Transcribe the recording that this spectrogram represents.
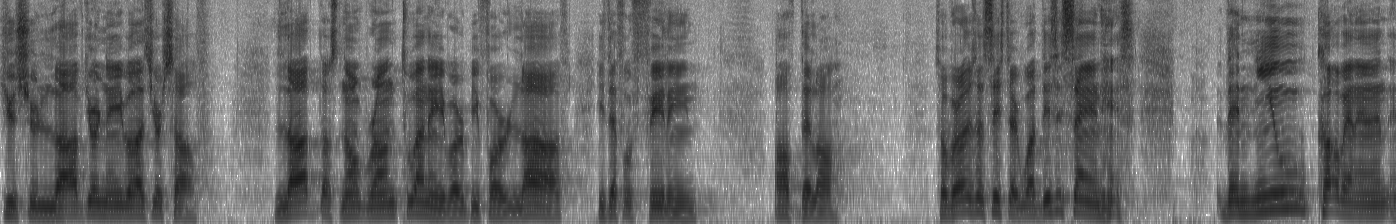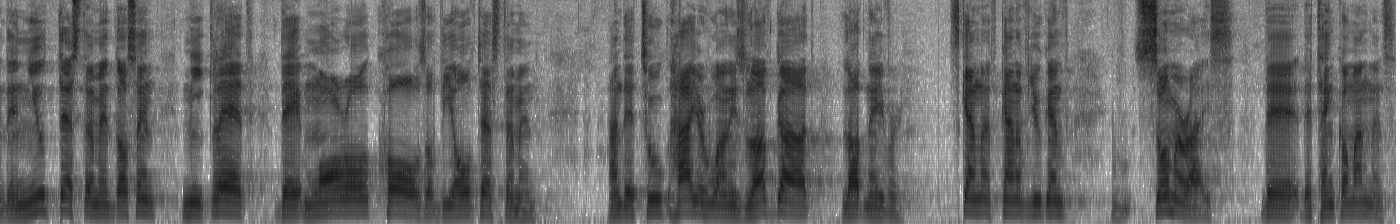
You should love your neighbor as yourself. Love does not run to a neighbor before love is the fulfilling of the law. So, brothers and sisters, what this is saying is the new covenant and the New Testament doesn't neglect the moral calls of the Old Testament. And the two higher one is love God, love neighbor. It's kind of, kind of you can summarize the, the Ten Commandments.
